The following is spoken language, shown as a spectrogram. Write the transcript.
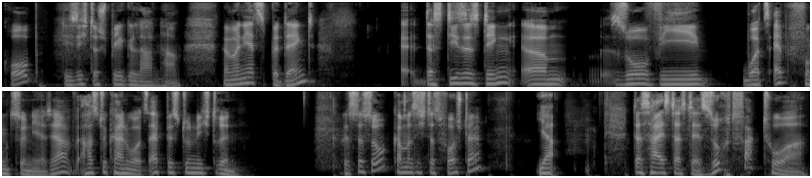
grob, die sich das Spiel geladen haben. Wenn man jetzt bedenkt, äh, dass dieses Ding ähm, so wie WhatsApp funktioniert, ja, hast du kein WhatsApp, bist du nicht drin. Ist das so? Kann man sich das vorstellen? Ja. Das heißt, dass der Suchtfaktor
